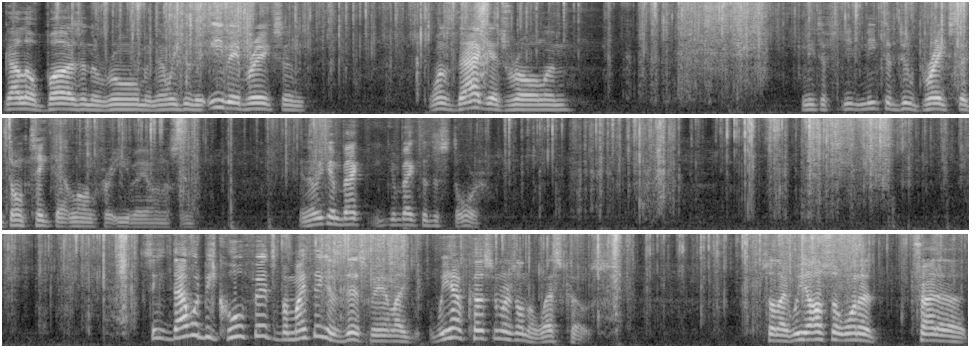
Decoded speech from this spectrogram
Got a little buzz in the room, and then we do the eBay breaks, and once that gets rolling, need to need to do breaks that don't take that long for eBay, honestly. And then we can back get back to the store. See, that would be cool, Fitz, but my thing is this, man. Like, we have customers on the West Coast. So, like, we also want to try to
